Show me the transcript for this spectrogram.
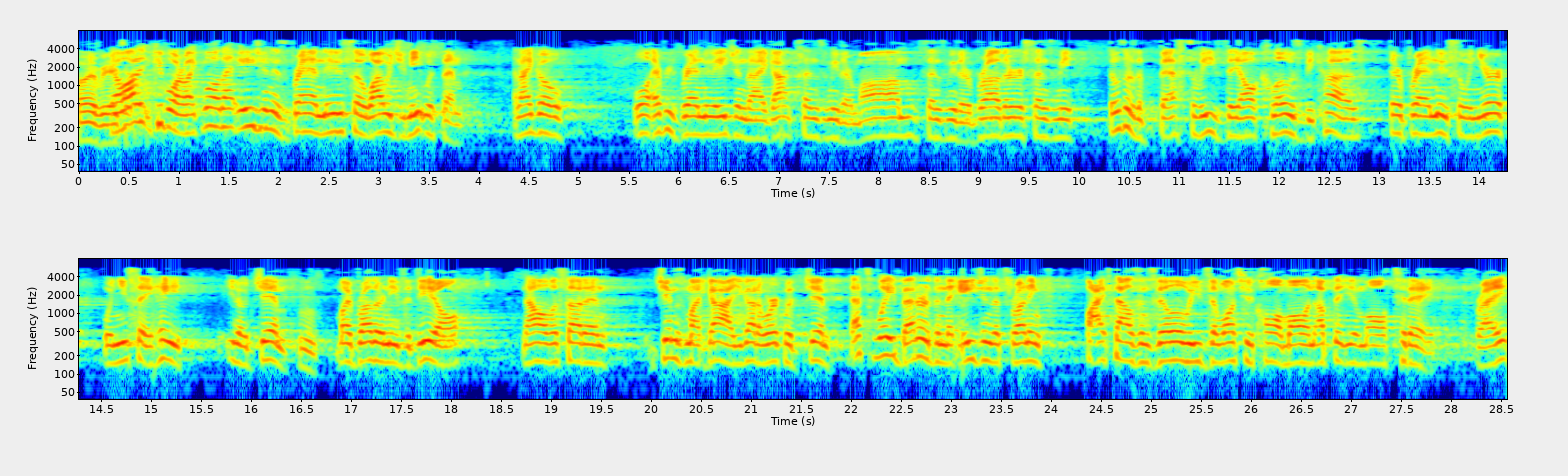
Oh, every Now, a lot of people are like, well, that agent is brand new, so why would you meet with them? And I go, well, every brand new agent that I got sends me their mom, sends me their brother, sends me, those are the best leads they all close because they're brand new. So when you're, when you say, hey, you know, Jim, Hmm. my brother needs a deal, now all of a sudden, Jim's my guy, you gotta work with Jim. That's way better than the agent that's running 5,000 Zillow leads that wants you to call them all and update them all today, right?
